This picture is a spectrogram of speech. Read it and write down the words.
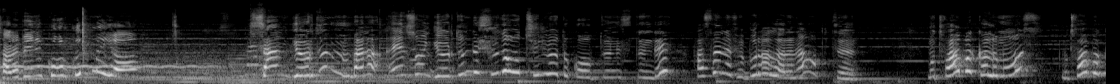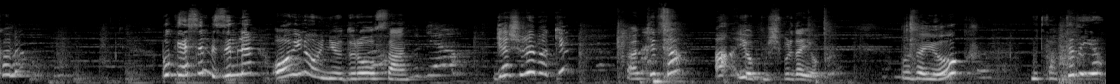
Sara beni korkutma ya. Sen gördün mü? Ben en son gördüğümde şurada oturuyordu koltuğun üstünde. Hasan Efe buralara ne yaptın? Mutfağa bakalım Oğuz. Mutfağa bakalım. Bu kesin bizimle oyun oynuyordur diyor. Gel şuraya bakayım. Bakayım sen. Aa yokmuş burada yok. Burada yok. Mutfakta da yok.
